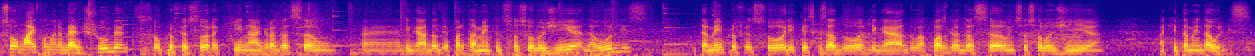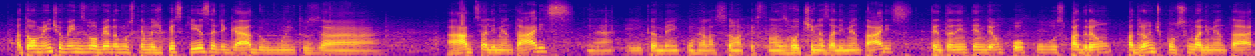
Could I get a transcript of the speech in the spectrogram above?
Sou Michael Nuremberg Schubert, sou professor aqui na graduação é, ligado ao Departamento de Sociologia da URGS e também professor e pesquisador ligado à pós-graduação em Sociologia aqui também da URGS. Atualmente eu venho desenvolvendo alguns temas de pesquisa ligado muitos a, a hábitos alimentares né, e também com relação à questão das rotinas alimentares, tentando entender um pouco os padrão, padrão de consumo alimentar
